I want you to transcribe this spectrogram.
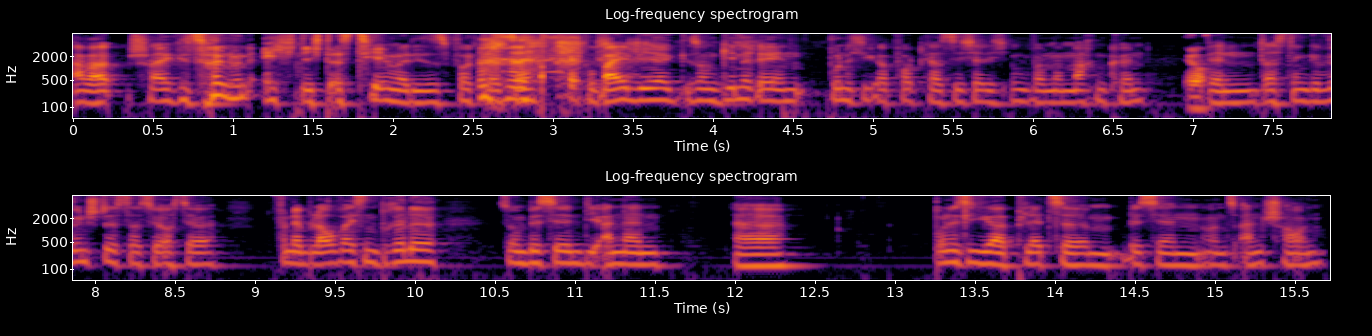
aber Schalke soll nun echt nicht das Thema dieses Podcasts sein. Wobei wir so einen generellen Bundesliga-Podcast sicherlich irgendwann mal machen können, Ja. wenn das denn gewünscht ist, dass wir aus der von der blau-weißen Brille so ein bisschen die anderen äh, Bundesliga-Plätze ein bisschen uns anschauen.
